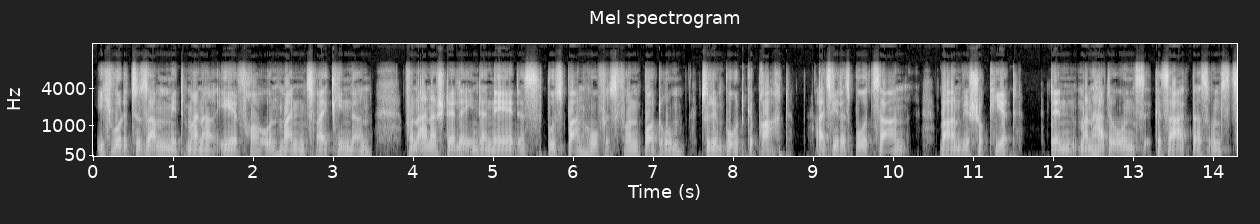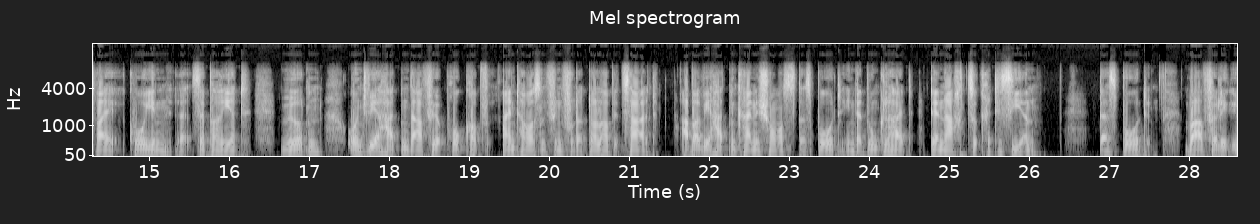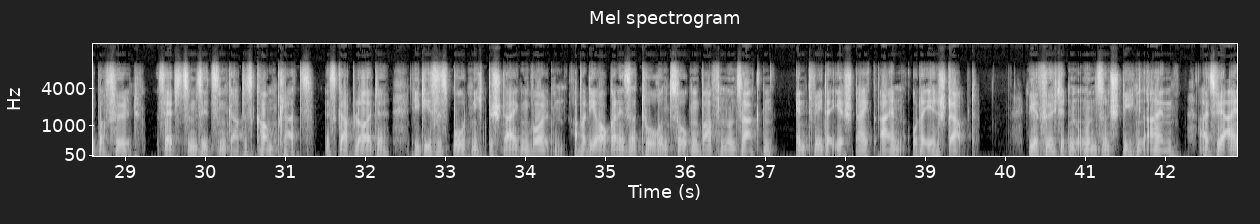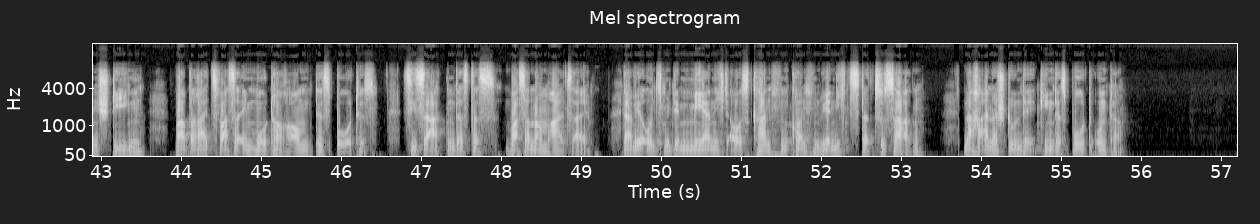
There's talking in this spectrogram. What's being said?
ich wurde zusammen mit meiner Ehefrau und meinen zwei Kindern von einer Stelle in der Nähe des Busbahnhofes von Bodrum zu dem Boot gebracht. Als wir das Boot sahen, waren wir schockiert. Denn man hatte uns gesagt, dass uns zwei Kojen separiert würden und wir hatten dafür pro Kopf 1500 Dollar bezahlt. Aber wir hatten keine Chance, das Boot in der Dunkelheit der Nacht zu kritisieren. Das Boot war völlig überfüllt. Selbst zum Sitzen gab es kaum Platz. Es gab Leute, die dieses Boot nicht besteigen wollten, aber die Organisatoren zogen Waffen und sagten, entweder ihr steigt ein oder ihr sterbt. Wir fürchteten uns und stiegen ein. Als wir einstiegen, war bereits Wasser im Motorraum des Bootes. Sie sagten, dass das Wasser normal sei. Da wir uns mit dem Meer nicht auskannten, konnten wir nichts dazu sagen. Nach einer Stunde ging das Boot unter.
